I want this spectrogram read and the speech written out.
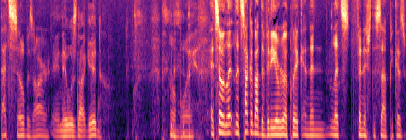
That's so bizarre. and it was not good. Oh boy. and so let, let's talk about the video real quick, and then let's finish this up because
